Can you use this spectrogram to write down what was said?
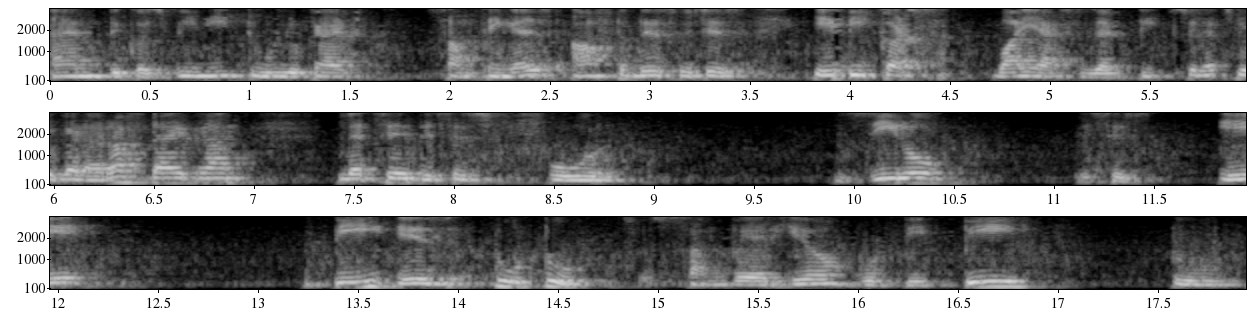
and because we need to look at something else after this, which is AB cuts y axis at P. So let's look at a rough diagram. Let's say this is 4, 0. This is A. B is 2, 2. So somewhere here would be B, 2,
